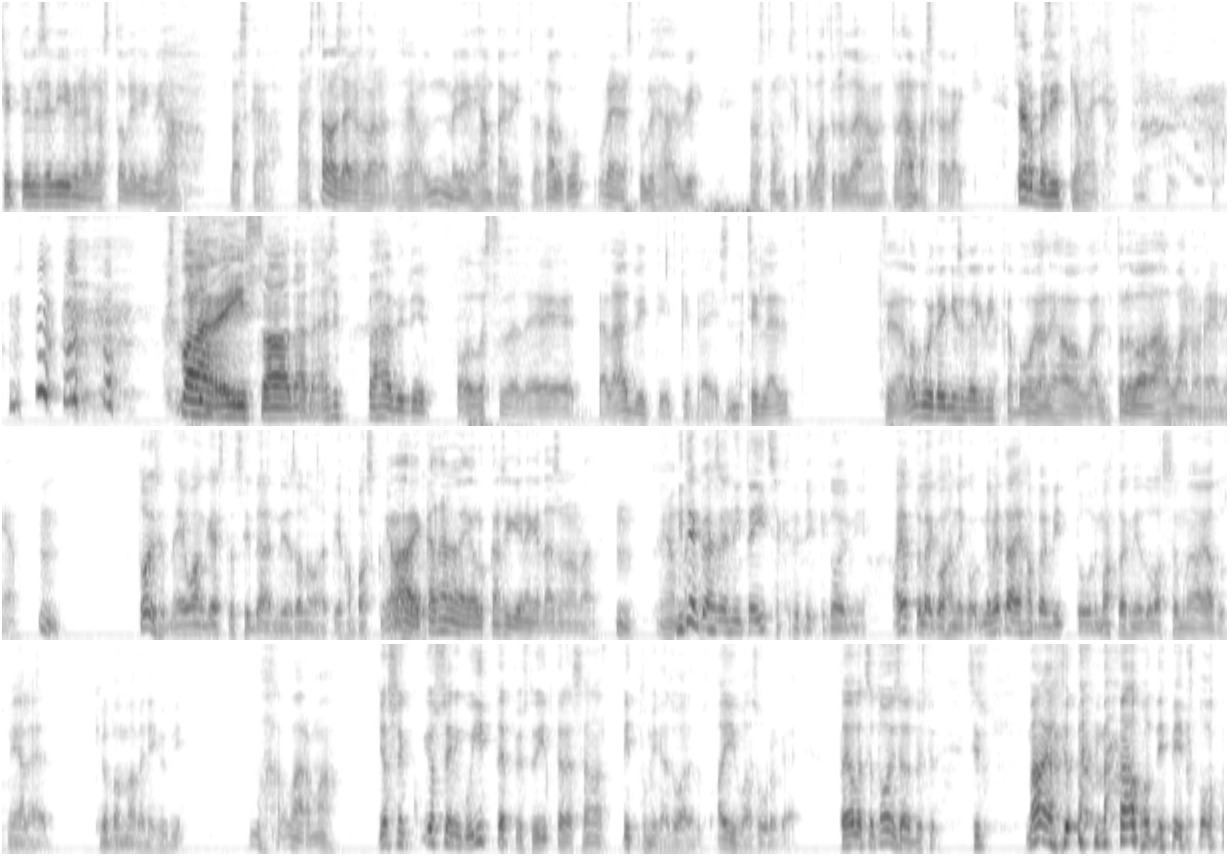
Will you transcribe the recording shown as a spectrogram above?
Sitten yli se viimeinen nosto oli niin ihan paskaa. Mä sitten sanoisin aika suoraan, että se oli, meni ihan päin vittua. Että alkureenista tuli ihan hyvin nosto, mutta sitten tapahtui se ihan, ihan paskaa kaikki. Se rupesi itkemään siellä. Sitten mä ei saatana. Ja sitten vähän piti olla sillä, että älä et vitti itketä. Ei se nyt silleen, että siellä on kuitenkin se tekniikka pohjalla ihan ok. Nyt oli vaan vähän huono reeni. Ja... Hmm. Toiset ne ei vaan kestä sitä, että ne sanoo, että ihan paska. Mä veikkaan, että hänellä ei ollut kans ikinä ketään sanonut. Että... Hmm. Ihan Mitenköhän se niiden itsekritiikki toimii? Ajatteleekohan ne, kun ne vetää ihan päin vittuun, niin mahtaako niillä tulla semmoinen ajatus mieleen, että kylläpä mä vedin hyvin. Va- varmaan. Jos se, jos se niinku itse pystyy itselle sanoa, että vittu mikä suoritus, aivan surkea. Tai olet se toiselle pysty... Siis mä ajattelen, mä oon niin vittu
